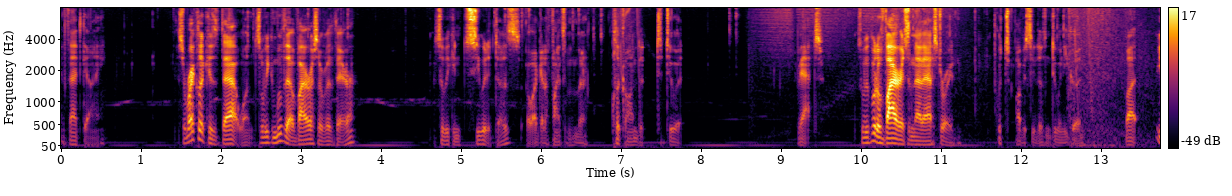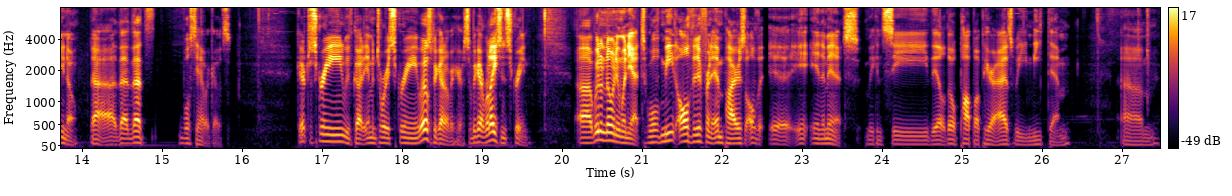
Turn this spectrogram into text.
Is that guy? So right click is that one. So we can move that virus over there, so we can see what it does. Oh, I gotta find something there. Click on to to do it. That. So we put a virus in that asteroid, which obviously doesn't do any good, but you know uh, that that's we'll see how it goes. Character screen. We've got inventory screen. What else we got over here? So we got relation screen. Uh, we don't know anyone yet. We'll meet all the different empires all the, uh, in a minute. We can see they'll they'll pop up here as we meet them. Um,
